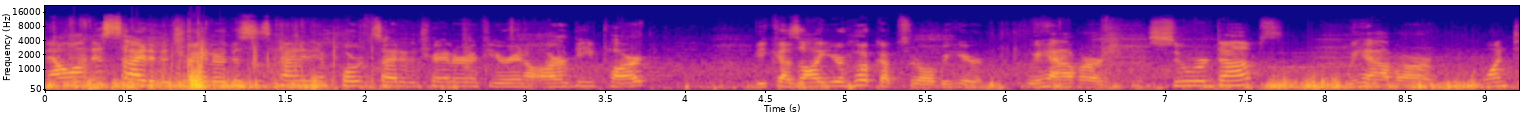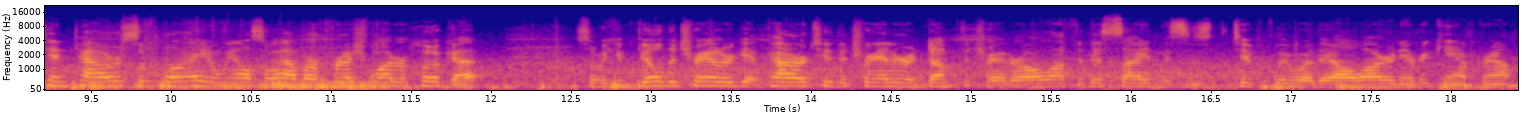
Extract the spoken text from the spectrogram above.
Now on this side of the trailer, this is kind of the important side of the trailer if you're in an RV park, because all your hookups are over here. We have our sewer dumps, we have our 110 power supply, and we also have our freshwater hookup. So we can fill the trailer, get power to the trailer, and dump the trailer all off of this side, and this is typically where they all are in every campground.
